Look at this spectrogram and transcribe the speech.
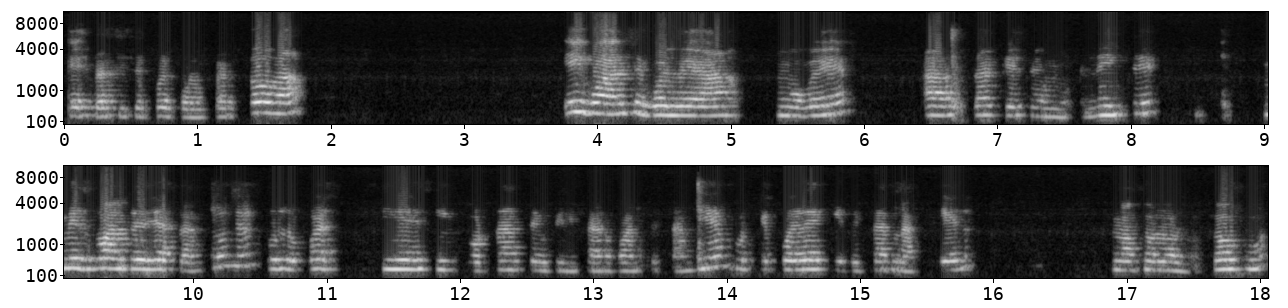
Esta sí se puede colocar toda. Igual se vuelve a mover hasta que se homogenice. Mis guantes ya están sucios, por lo cual sí es importante utilizar guantes también porque puede irritar la piel, no solo los ojos.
